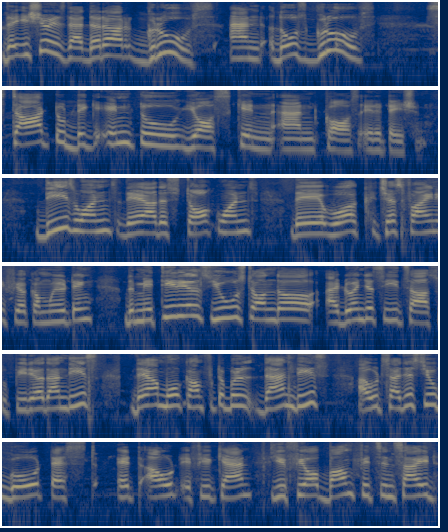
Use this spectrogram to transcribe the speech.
the issue is that there are grooves and those grooves start to dig into your skin and cause irritation. These ones, they are the stock ones. They work just fine if you're commuting. The materials used on the adventure seats are superior than these. They are more comfortable than these. I would suggest you go test it out if you can. If your bum fits inside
